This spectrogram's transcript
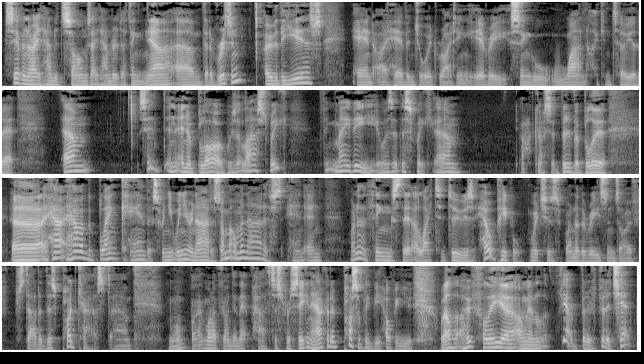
seven or eight hundred songs, eight hundred I think now um, that I've written over the years, and I have enjoyed writing every single one. I can tell you that. Um, said in, in a blog, was it last week? I think maybe it was it this week? Um, oh gosh, a bit of a blur. Uh, how how the blank canvas when you when you're an artist. I'm I'm an artist, and and one of the things that I like to do is help people, which is one of the reasons I've started this podcast. Um, well, while I've gone down that path just for a second, how could I possibly be helping you? Well, hopefully, uh, I'm going to, yeah, a bit of, bit of chat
